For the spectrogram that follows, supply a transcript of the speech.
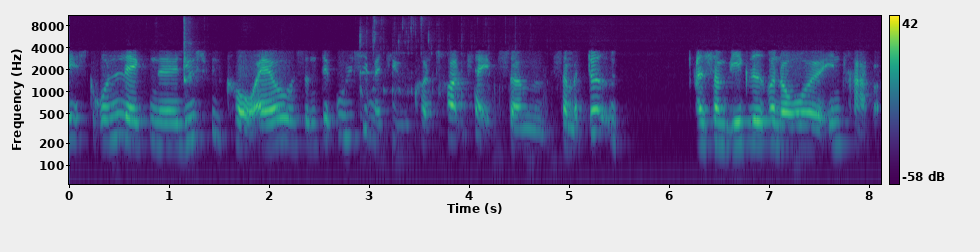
mest grundlæggende livsvilkår er jo sådan det ultimative kontroltab, som, som er døden, og som vi ikke ved, hvornår øh, indtræffer.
